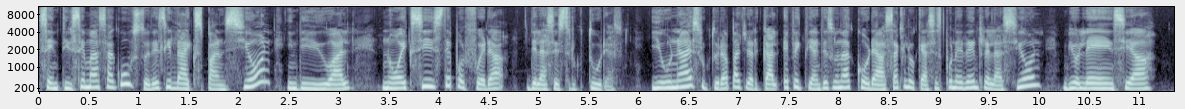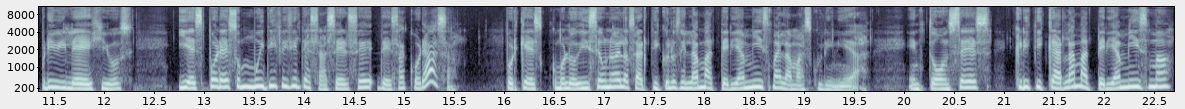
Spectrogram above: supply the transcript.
sentirse más a gusto, es decir, la expansión individual no existe por fuera de las estructuras. Y una estructura patriarcal efectivamente es una coraza que lo que hace es poner en relación violencia, privilegios, y es por eso muy difícil deshacerse de esa coraza porque es, como lo dice uno de los artículos, es la materia misma de la masculinidad. Entonces, criticar la materia misma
